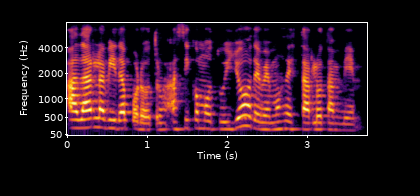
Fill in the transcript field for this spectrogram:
a dar la vida por otros, así como tú y yo debemos de estarlo también.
